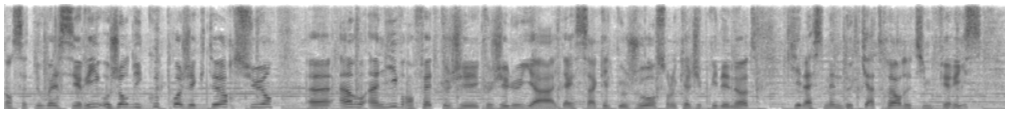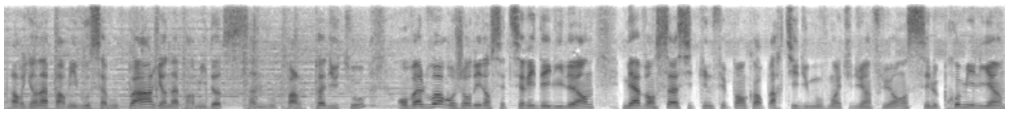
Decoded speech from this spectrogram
dans cette nouvelle série. Aujourd'hui, coup de projecteur sur euh, un, livre en fait que j'ai, lu il y, a, ça quelques jours, sur lequel j'ai pris des notes, qui est La semaine de 4 heures de Tim Ferriss. Alors il y en a parmi vous, ça vous parle, il y en a parmi d'autres, ça ne vous parle pas du tout. On va le voir aujourd'hui dans cette série Daily Learn. Mais avant ça, si tu ne fais pas encore partie du mouvement étudiant influence, c'est le premier lien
